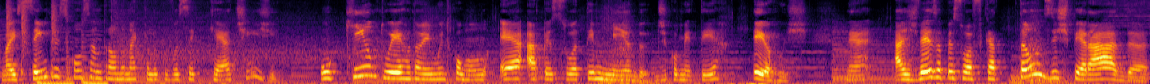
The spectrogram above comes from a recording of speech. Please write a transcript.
vai sempre se concentrando naquilo que você quer atingir. O quinto erro também muito comum é a pessoa ter medo de cometer erros né? Às vezes a pessoa fica tão desesperada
